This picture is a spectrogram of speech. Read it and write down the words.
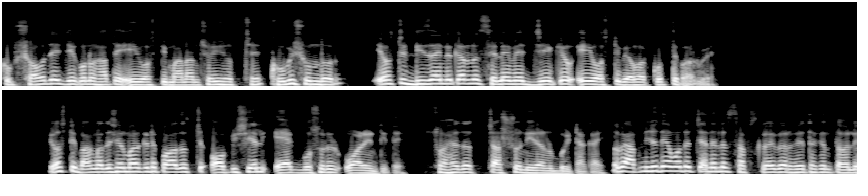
খুব সহজেই যে কোনো হাতে এই ওয়াচটি মানানসই হচ্ছে। খুবই সুন্দর। এই ওয়াচটির ডিজাইনের কারণে ছেলে মেয়ে যে কেউ এই ওয়াচটি ব্যবহার করতে পারবে। এই ওয়াচটি বাংলাদেশের মার্কেটে পাওয়া যাচ্ছে অফিসিয়ালি এক বছরের ওয়ারেন্টিতে ছয় হাজার চারশো নিরানব্বই টাকায়। তবে আপনি যদি আমাদের চ্যানেলের সাবস্ক্রাইবার হয়ে থাকেন, তাহলে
